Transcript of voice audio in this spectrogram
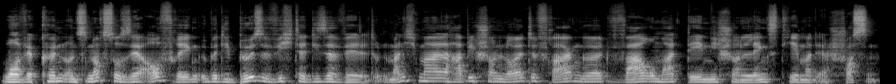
Boah, wir können uns noch so sehr aufregen über die Bösewichter dieser Welt. Und manchmal habe ich schon Leute fragen gehört, warum hat den nicht schon längst jemand erschossen?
